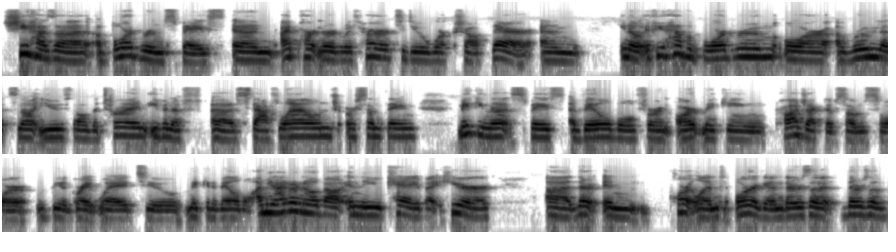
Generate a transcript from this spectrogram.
she has a, a boardroom space, and I partnered with her to do a workshop there. And you know, if you have a boardroom or a room that's not used all the time, even a, a, staff lounge or something, making that space available for an art making project of some sort would be a great way to make it available. I mean, I don't know about in the UK, but here, uh, there in Portland, Oregon, there's a there's a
